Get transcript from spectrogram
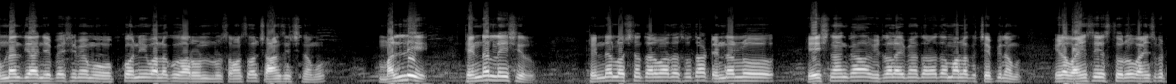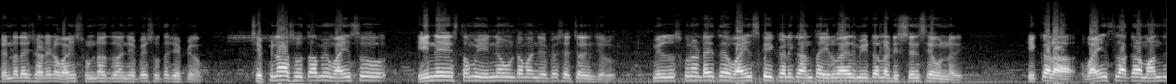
ఉండంతి అని చెప్పేసి మేము ఒప్పుకొని వాళ్ళకు ఆ రెండు సంవత్సరాలు ఛాన్స్ ఇచ్చినాము. మళ్ళీ టెండర్లు వేసారు టెండర్లు వచ్చిన తర్వాత చూద్దా టెండర్లు వేసినాక విడుదల అయిపోయిన తర్వాత వాళ్ళకు చెప్పినాము. ఇక్కడ వైన్స్ వేస్తారు వైన్స్కు టెండర్ వేసాడు ఇక్కడ వైన్స్ ఉండద్దు అని చెప్పేసి సూత చెప్పినాం. చెప్పినా చూత మేము వైన్స్ ఈయనే వేస్తాము ఈయనే ఉంటామని చెప్పేసి హెచ్చరించారు. మీరు చూసుకున్నట్టయితే వైన్స్కి ఇక్కడికి అంతా ఇరవై ఐదు మీటర్ల డిస్టెన్సే ఉన్నది. ఇక్కడ వైన్స్లో అక్కడ మందు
